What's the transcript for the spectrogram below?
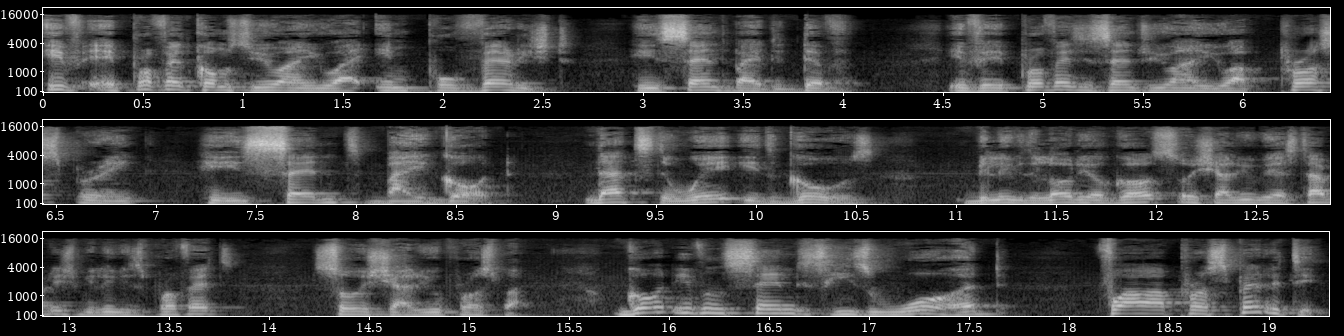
If a prophet comes to you and you are impoverished, he is sent by the devil. If a prophet is sent to you and you are prospering, he is sent by God. That's the way it goes. Believe the Lord your God, so shall you be established. Believe his prophets, so shall you prosper. God even sends his word for our prosperity.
